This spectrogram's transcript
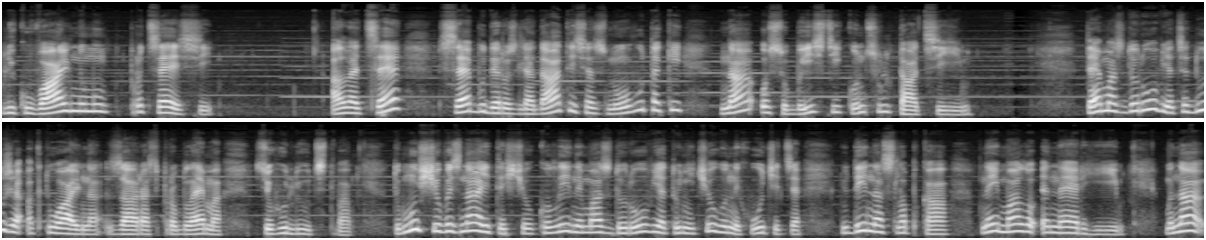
в лікувальному процесі. Але це все буде розглядатися знову таки на особистій консультації. Тема здоров'я це дуже актуальна зараз проблема всього людства. Тому що ви знаєте, що коли нема здоров'я, то нічого не хочеться. Людина слабка, в неї мало енергії, вона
